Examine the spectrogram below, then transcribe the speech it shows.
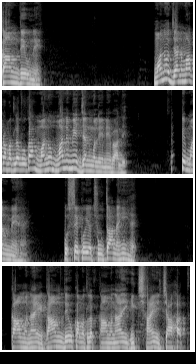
कामदेव ने। मनोजन्मा का मतलब होगा मनो, मन में जन्म लेने वाले। सबके मन में है, उससे कोई अछूता नहीं है। कामनाएँ, कामदेव का मतलब कामनाएँ, इच्छाएँ, चाहत।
